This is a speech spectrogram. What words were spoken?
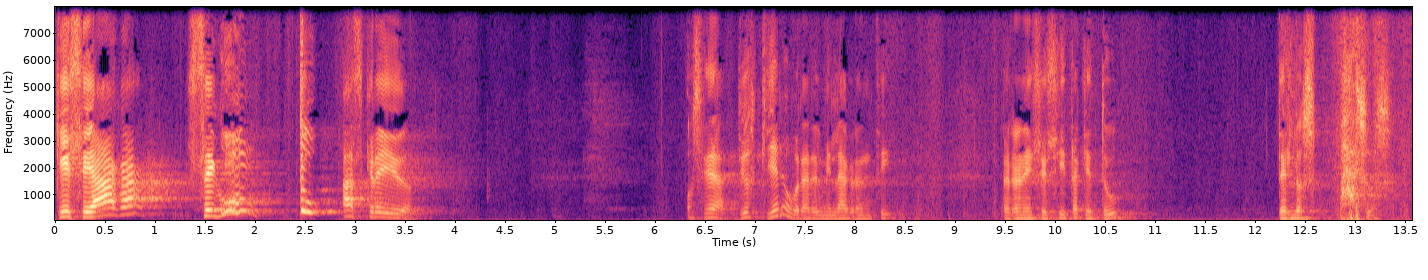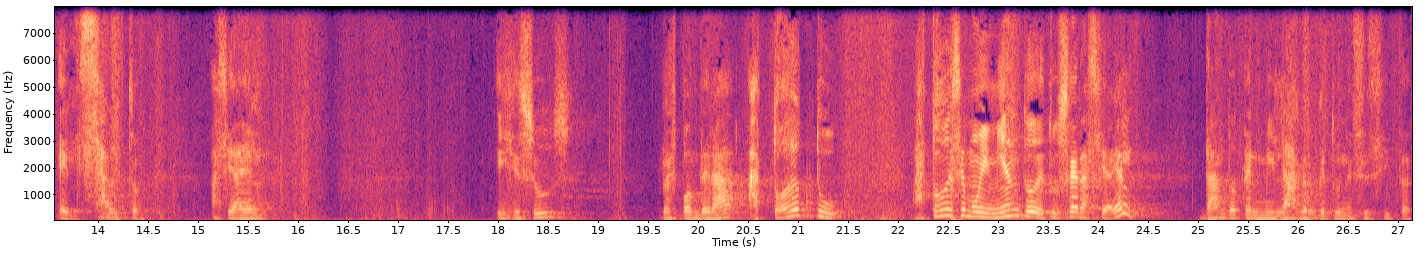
Que se haga según tú has creído. O sea, Dios quiere obrar el milagro en ti, pero necesita que tú des los pasos, el salto hacia Él. Y Jesús responderá a todo tu, a todo ese movimiento de tu ser hacia Él, dándote el milagro que tú necesitas.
